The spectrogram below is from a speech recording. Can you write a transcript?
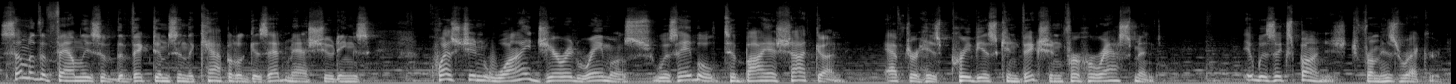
Some of the families of the victims in the Capital Gazette mass shootings question why Jarrod Ramos was able to buy a shotgun after his previous conviction for harassment. It was expunged from his record.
